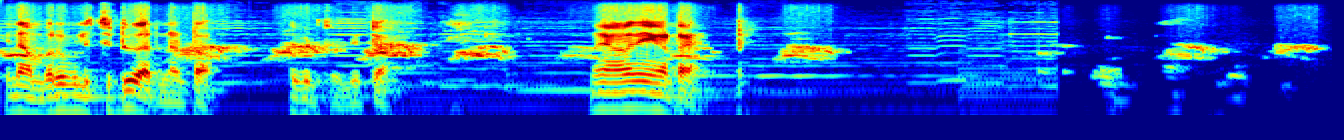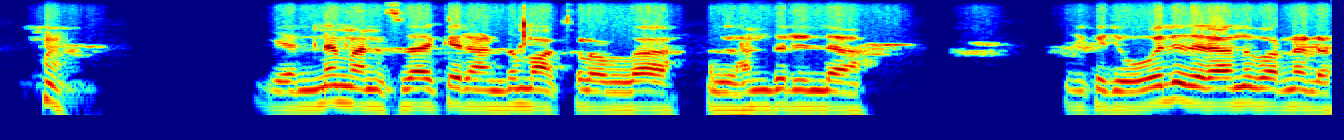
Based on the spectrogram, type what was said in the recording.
ഈ നമ്പർ വിളിച്ചിട്ട് വരണം കേട്ടോ. വിളിച്ചോണ്ട് കേട്ടോ. ഞങ്ങൾ നീങ്ങട്ടെ? എന്നെ മനസ്സിലാക്കിയ രണ്ട് മക്കളുള്ള അലഹമില്ല എനിക്ക് ജോലി തരാന്ന് പറഞ്ഞല്ലോ.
